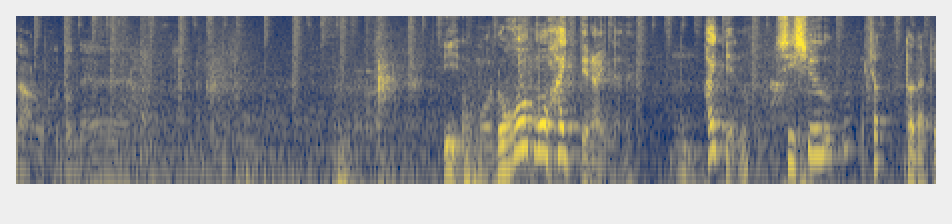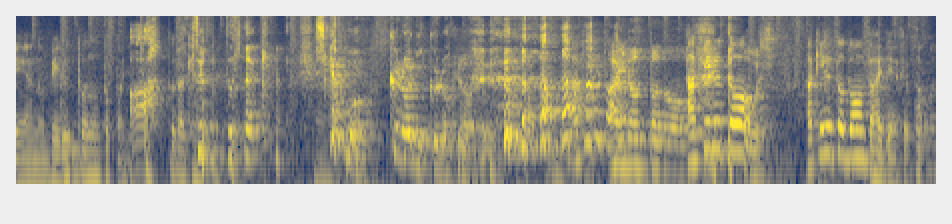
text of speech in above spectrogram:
なるほどね。いいね。もうロゴも入ってないんだね入ってんの？刺繍？ちょっとだけあのベルトのとこにちょあっとだけ。ちょっとだけ。しかも黒に黒。開けるとアイドントの開けると開けるとドンと入ってるんですよこ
